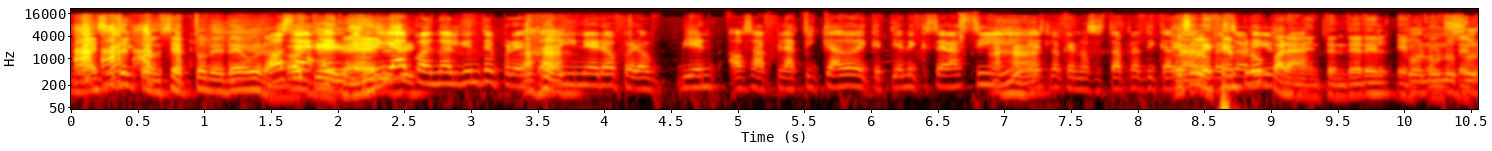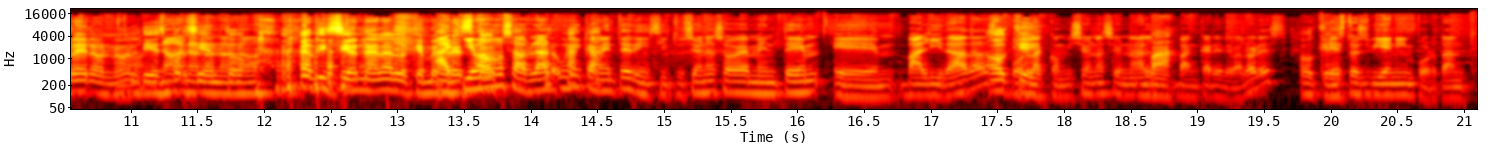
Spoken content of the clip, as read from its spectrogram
No, ese es el concepto de deuda. O sea, en teoría, Sí, cuando alguien te presta Ajá. dinero, pero bien, o sea, platicado de que tiene que ser así, Ajá. es lo que nos está platicando es el ejemplo para entender el, el Con un usurero, ¿no? El 10% No, no, no, no, no. adicional a lo que me Aquí prestó. vamos a hablar únicamente de instituciones obviamente eh, validadas por la Comisión Nacional. Bancaria de Valores. Ok. Esto es bien importante.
